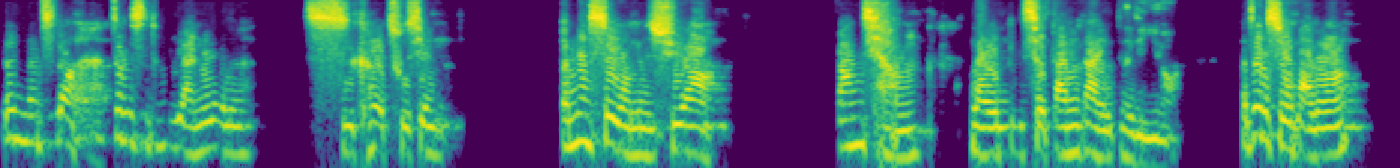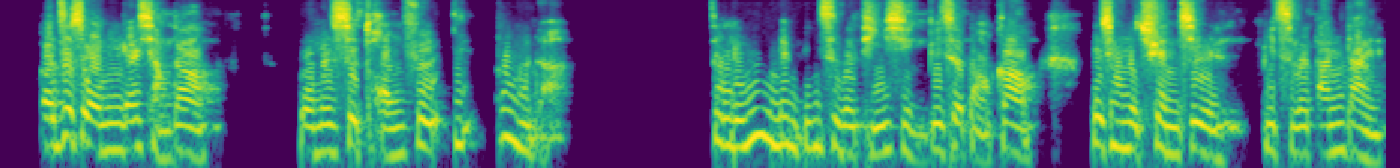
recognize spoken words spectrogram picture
那你要知道，这个是他软弱的时刻出现的，那是我们需要刚强来彼此担待的理由。那这个时候，保罗，呃这时候我们应该想到，我们是同父异母的，在灵里面彼此的提醒、彼此的祷告、互相的劝诫、彼此的担待，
